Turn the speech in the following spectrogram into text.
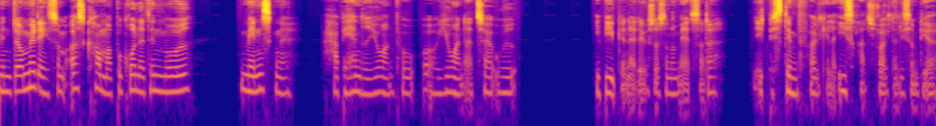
Men dommedag, som også kommer på grund af den måde, menneskene har behandlet jorden på, og jorden, der er tør ud. I Bibelen er det jo så sådan noget med, at så er der et bestemt folk, eller Israels folk, der ligesom bliver,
